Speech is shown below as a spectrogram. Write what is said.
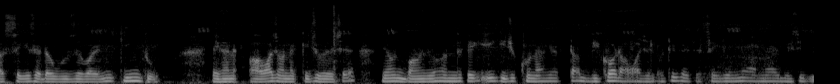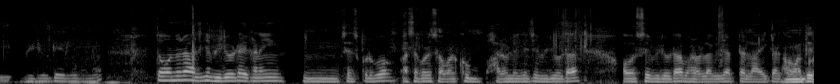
আসছে কি সেটাও বুঝতে পারিনি কিন্তু এখানে আওয়াজ অনেক কিছু হয়েছে। যেমন বাঁশবাগান থেকে এই কিছুক্ষণ আগে একটা বিকট আওয়াজ এলো ঠিক আছে? সেই জন্য আমরা আর বেশি ভিডিওটা এগোবো না। তো বন্ধুরা আজকে ভিডিওটা এখানেই শেষ করব। আশা করি সবার খুব ভালো লেগেছে ভিডিওটা। অবশ্যই ভিডিওটা ভালো লাগলে একটা লাইক আর আমাদের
